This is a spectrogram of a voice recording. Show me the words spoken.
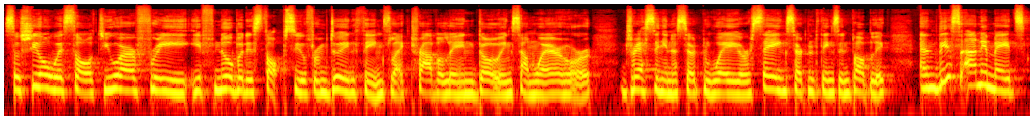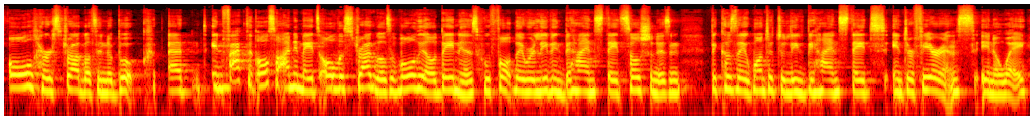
So she always thought you are free if nobody stops you from doing things like traveling, going somewhere, or dressing in a certain way, or saying certain things in public. And this animates all her struggles in the book. And in fact, it also animates all the struggles of all the Albanians who thought they were leaving behind state socialism because they wanted to leave behind state interference in a way.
